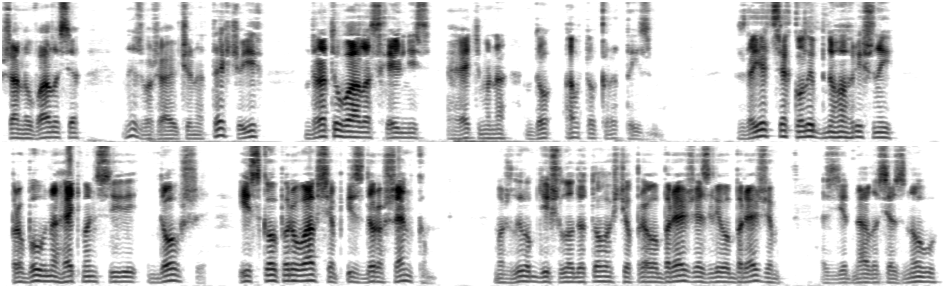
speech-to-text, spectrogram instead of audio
шанувалося, незважаючи на те, що їх дратувала схильність гетьмана до автократизму. Здається, коли б многогрішний пробув на гетьманстві довше і скооперувався б із Дорошенком, можливо б дійшло до того, що правобережжя з лівобережжям з'єдналося знову,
